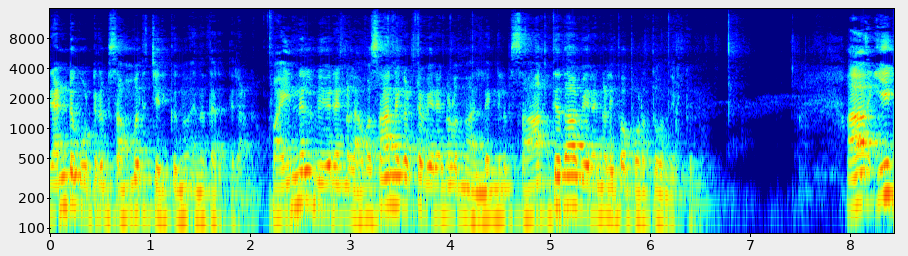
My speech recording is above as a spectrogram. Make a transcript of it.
രണ്ടു കൂട്ടരും സമ്മതിച്ചിരിക്കുന്നു എന്ന തരത്തിലാണ്. ഫൈനൽ വിവരങ്ങൾ അവസാനഘട്ട വിവരങ്ങളൊന്നും അല്ലെങ്കിലും സാധ്യതാ വിവരങ്ങൾ ഇപ്പോൾ പുറത്തു വന്നിരിക്കുന്നു. ആ ഈ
